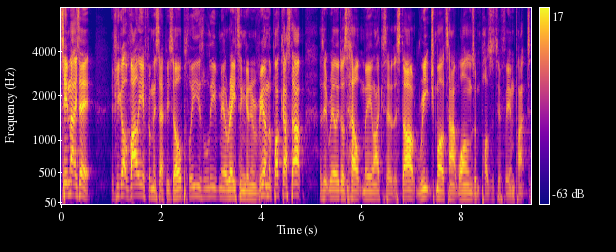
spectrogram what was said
Team, that is it. If you got value from this episode, please leave me a rating and a review on the podcast app, as it really does help me, like I said at the start, reach more type ones and positively impact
